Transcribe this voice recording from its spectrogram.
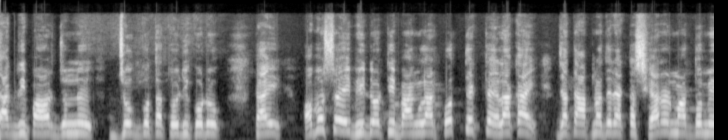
চাকরি পাওয়ার জন্য যোগ্যতা তৈরি করুক। তাই অবশ্যই এই ভিডিওটি বাংলার প্রত্যেকটা এলাকায় যাতে আপনাদের একটা শেয়ারের মাধ্যমে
